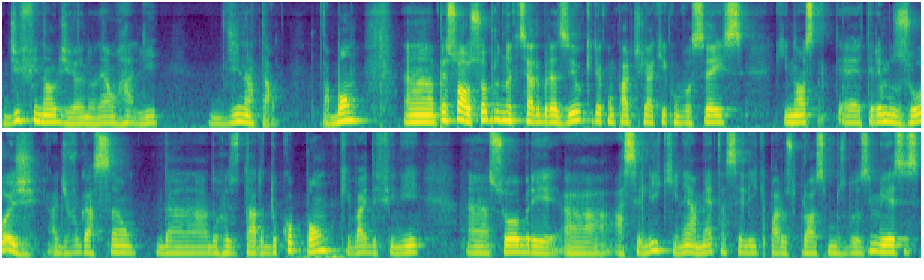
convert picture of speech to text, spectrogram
de final de ano, né? um rally de Natal. Tá bom? Uh, pessoal, sobre o Noticiário Brasil, queria compartilhar aqui com vocês que nós é, teremos hoje a divulgação da, do resultado do Copom, que vai definir uh, sobre a, a Selic, né, a meta Selic para os próximos 12 meses,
